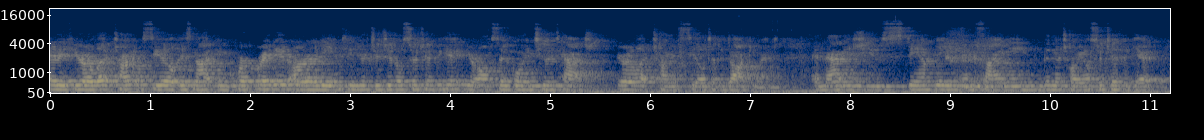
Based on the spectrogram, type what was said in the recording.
and if your electronic seal is not incorporated already into your digital certificate, you're also going to attach your electronic seal to the document. And that is you stamping and signing the notarial certificate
